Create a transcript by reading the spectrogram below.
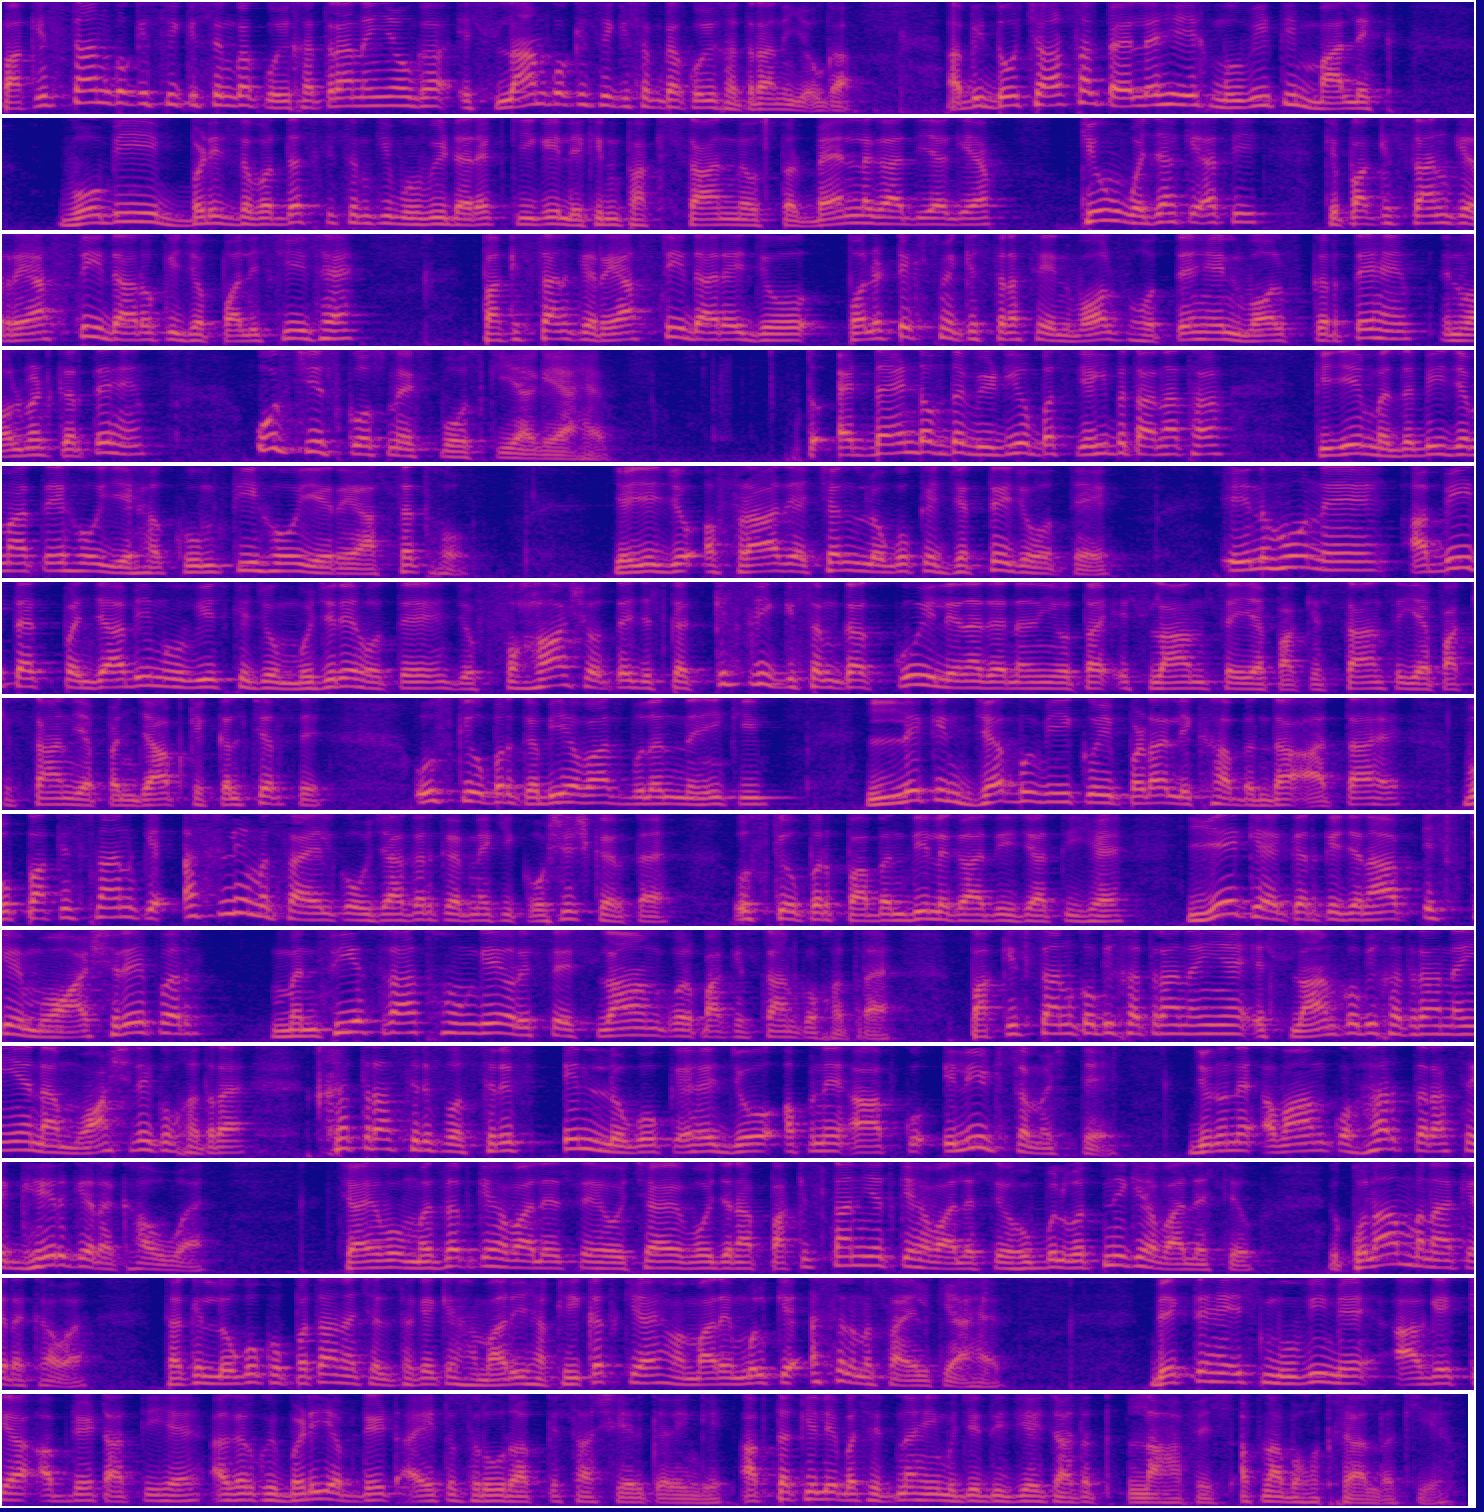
पाकिस्तान को किसी किस्म का कोई ख़तरा नहीं होगा, इस्लाम को किसी किस्म का कोई ख़तरा नहीं होगा। अभी दो चार साल पहले ही एक मूवी थी, मालिक। वो भी बड़ी ज़बरदस्त किस्म की मूवी डायरेक्ट की गई, लेकिन पाकिस्तान में उस पर बैन लगा दिया गया। क्यों? वजह क्या थी? कि पाकिस्तान के रियासती इदारों की जो पॉलिसीज़ है, पाकिस्तान के रियासती इदारे जो पॉलिटिक्स में किस तरह से इन्वॉल्व होते हैं इन्वॉल्व करते हैं इन्वॉल्वमेंट करते हैं, उस चीज़ को उसमें एक्सपोज किया गया है। तो at the end of the video बस यही बताना था कि ये मजहबी जमातें हो, ये हकूमती हो, ये रियासत हो, या ये जो अफराद या चंद लोगों के जत्ते जो होते हैं इन्होंने अभी तक पंजाबी मूवीज़ के जो मुजरे होते हैं जो फहाश होते हैं जिसका किसी किस्म का कोई लेना देना नहीं होता, इस्लाम से या पाकिस्तान से, या पाकिस्तान या पंजाब के कल्चर से, उसके ऊपर कभी आवाज़ बुलंद नहीं की। लेकिन जब भी कोई पढ़ा लिखा बंदा आता है, वो पाकिस्तान के असली मसाइल को उजागर करने की कोशिश करता है उसके ऊपर पाबंदी लगा दी जाती है। ये कहकर के जनाब, इसके माशरे पर मनफी असरात होंगे और इससे इस्लाम को और पाकिस्तान को ख़तरा है। पाकिस्तान को भी ख़तरा नहीं है, इस्लाम को भी ख़तरा नहीं है, ना मुआशरे को ख़तरा है। ख़तरा सिर्फ़ और सिर्फ़ इन लोगों के है जो अपने आप को इलीट समझते हैं, जिन्होंने अवाम को हर तरह से घेर के रखा हुआ है। चाहे वो मज़हब के हवाले से हो, चाहे वो जनाब पाकिस्तानियत के हवाले से हो हुब्बुलवतनी के हवाले से हो, ग़ुलाम बना के रखा हुआ है। ताकि लोगों को पता ना चल सके कि हमारी हकीकत क्या है, हमारे मुल्क के असल मसाइल क्या है। देखते हैं इस मूवी में आगे क्या अपडेट आती है। अगर कोई बड़ी अपडेट आई तो ज़रूर आपके साथ शेयर करेंगे। अब तक के लिए बस इतना ही। मुझे दीजिए इजाज़त। अल्लाह हाफिज़। अपना बहुत ख्याल रखिए।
